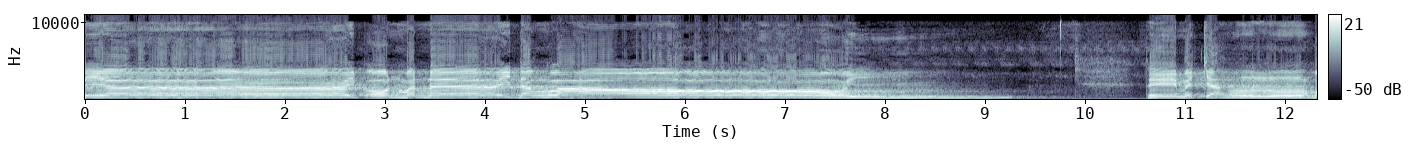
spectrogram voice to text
យអើយប្អូនមិនអើយដឹងឡើយទេម្ចាំងប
